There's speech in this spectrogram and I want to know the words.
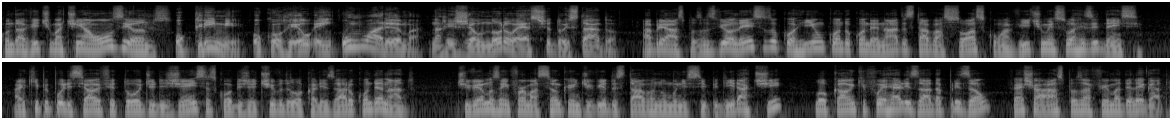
quando a vítima tinha 11 anos. O crime ocorreu em Umuarama, na região noroeste do estado. Abre aspas, as violências ocorriam quando o condenado estava a sós com a vítima em sua residência. A equipe policial efetuou diligências com o objetivo de localizar o condenado. Tivemos a informação que o indivíduo estava no município de Irati, local em que foi realizada a prisão, fecha aspas, afirma a delegada.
